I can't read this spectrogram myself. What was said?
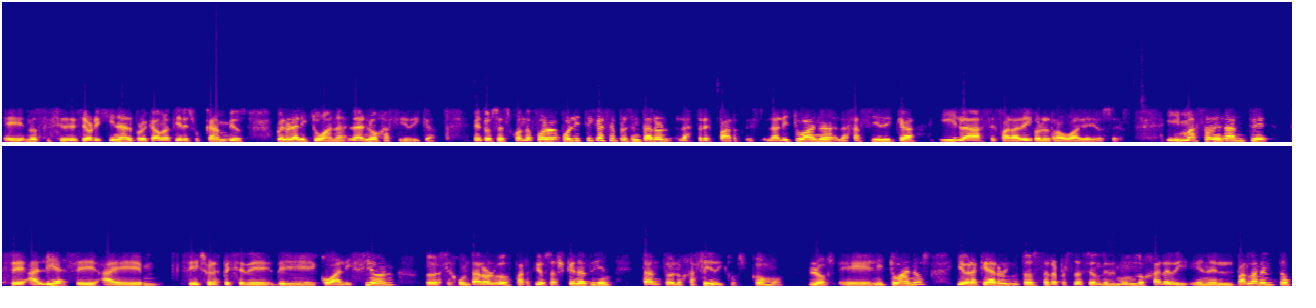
eh, no sé si es original, porque cada una tiene sus cambios, pero la lituana, la no hasídica. Entonces, cuando fueron a la política, se presentaron las tres partes, la lituana, la hasídica y la sefaradí con el Rabodia Yosef. Y más adelante se, alía, eh, se hizo una especie de, de, coalición donde se juntaron los dos partidos ashkenazim, tanto los hasídicos como los eh, lituanos, y ahora quedaron entonces en representación del mundo jaredí en el Parlamento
